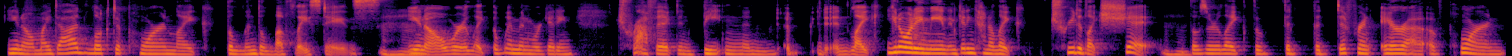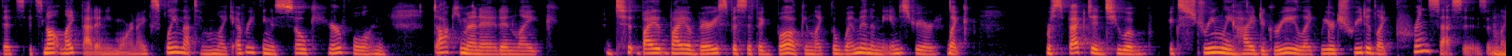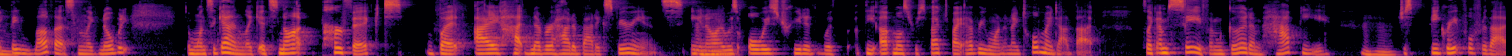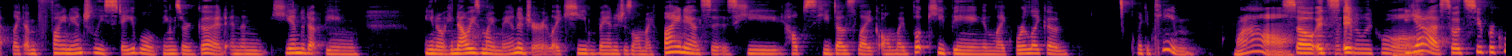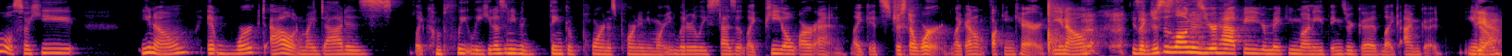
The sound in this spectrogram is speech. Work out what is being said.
you know my dad looked at porn like the linda lovelace days you Mhm. know where like the women were getting trafficked and beaten and uh, and like you know what i mean and getting kind of like treated like shit. Mhm. those are like the, the the different era of porn that's it's not like that anymore. And i explained that to him like everything is so careful and documented and like to, by by a very specific book. And like the women in the industry are like respected to a extremely high degree. Like we are treated like princesses and like Mhm. they love us and like nobody and once again like it's not perfect but i had never had a bad experience you know i Mhm. was always treated with the utmost respect by everyone and i told my dad that. It's like i'm safe i'm good i'm happy. Mhm. just be grateful for that. Like i'm financially stable things are good. And then he ended up being you know he now he's my manager. Like he manages all my finances. He helps he does like all my bookkeeping and like we're like a like a team. Wow. so it's That's it, really cool. yeah so it's super cool. So he you know it worked out. My dad is like completely he doesn't even think of porn as porn anymore. He literally says it like p-o-r-n like it's just a word. Like i don't fucking care you know? He's like just as long as you're happy you're making money things are good like i'm good you know? yeah.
